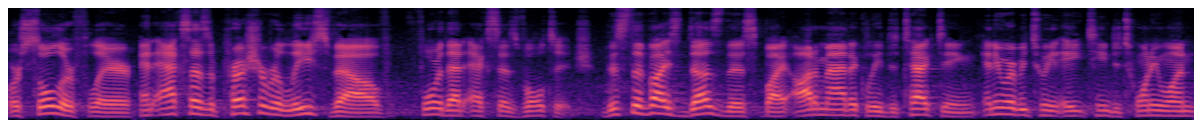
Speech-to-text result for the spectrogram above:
or solar flare and acts as a pressure release valve for that excess voltage. This device does this by automatically detecting anywhere between 18 to 21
